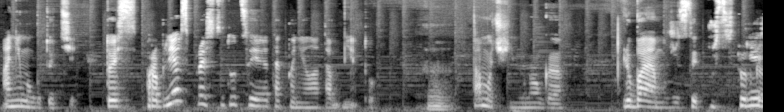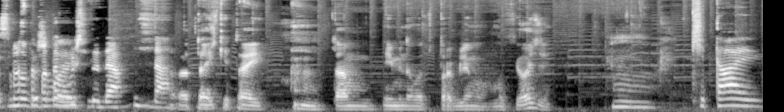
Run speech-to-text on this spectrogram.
они могут уйти. То есть проблем с проституцией, я так поняла, там нету. М. Там очень много. Любая может стать проституткой, Есть просто потому желающих. что, да, да. А Тай, Китай, там именно вот проблема мафиози. М, Китай...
